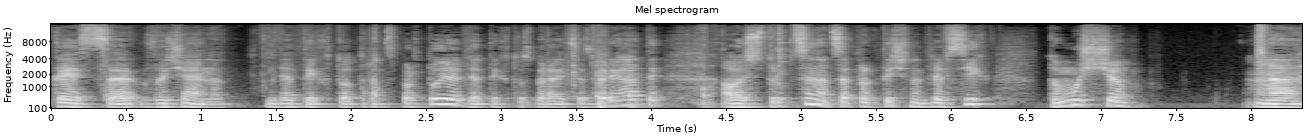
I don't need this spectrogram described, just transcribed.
кейс це, звичайно, для тих, хто транспортує, для тих, хто збирається зберігати. А ось струбцина це практично для всіх, тому що е,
